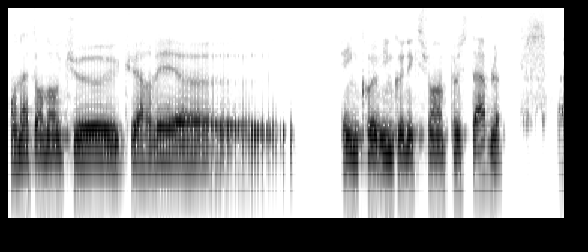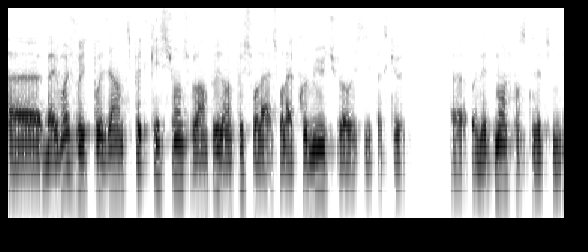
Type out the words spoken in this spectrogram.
en attendant que, que Hervé une, une, connexion un peu stable. Euh, bah, moi, je voulais te poser un petit peu de questions, tu vois, un peu, un peu sur la sur la commu, tu vois aussi, parce que euh, honnêtement, je pense que vous êtes une,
